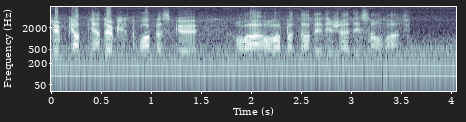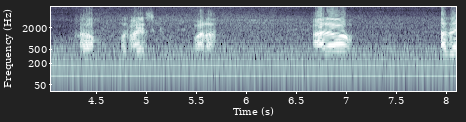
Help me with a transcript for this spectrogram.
Tu me gardes bien 2003 parce que on va, on va pas tarder déjà à descendre. Hein. Alors, ok. Presque. Voilà. Alors Ah bah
